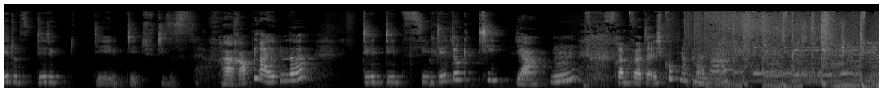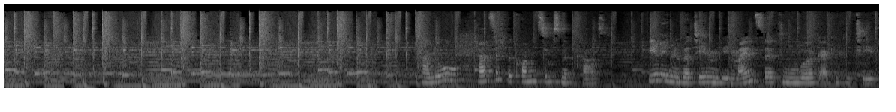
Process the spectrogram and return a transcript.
dedu, die, die, dieses herableitende, die, die, die deduktiv, ja, hm? Fremdwörter. Ich guck noch mal nach. Hallo, herzlich willkommen zum Snipcast. Wir reden über Themen wie Mindset, New Work, Agilität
